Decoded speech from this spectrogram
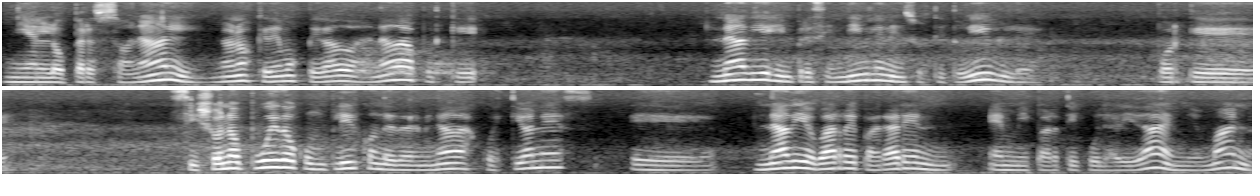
ni en lo personal, no nos quedemos pegados a nada porque nadie es imprescindible ni insustituible porque si yo no puedo cumplir con determinadas cuestiones, eh, nadie va a reparar en, mi particularidad, en mi humano.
